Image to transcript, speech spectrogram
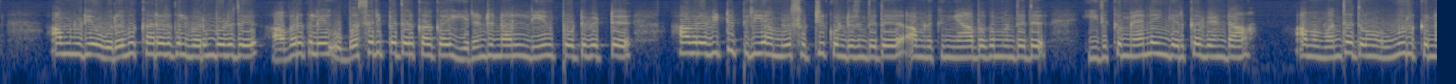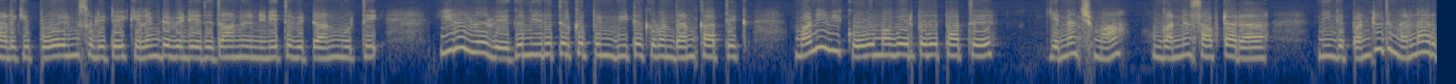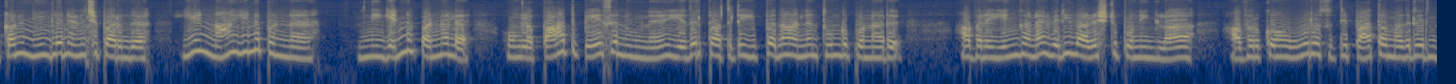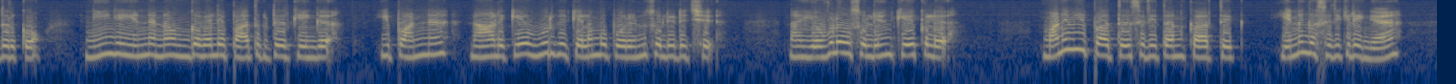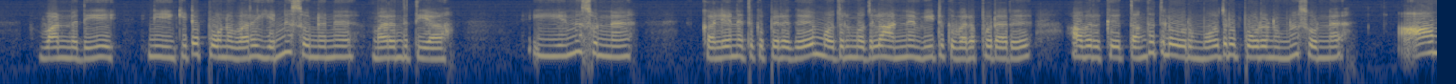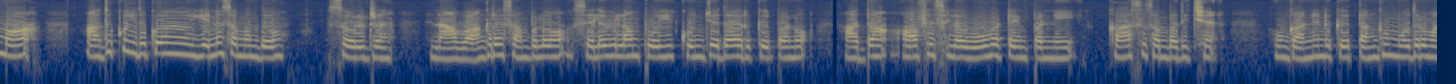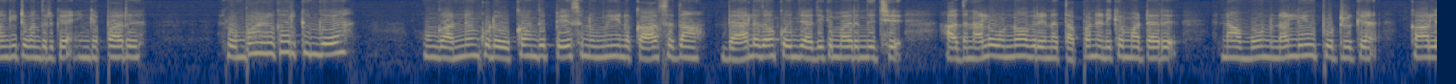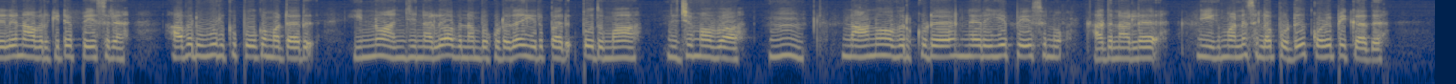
அவனுடைய உறவுக்காரர்கள் வரும்பொழுது அவர்களை உபசரிப்பதற்காக இரண்டு நாள் லீவ் போட்டுவிட்டு அவரை விட்டு பிரியாமல் சுற்றி கொண்டிருந்தது அவனுக்கு ஞாபகம் வந்தது. இதுக்கு மேலே இங்கே இருக்க வேண்டாம். அவன் வந்ததும் ஊருக்கு நாளைக்கு போறேன்னு சொல்லிட்டு கிளம்பிட வேண்டியதுதான்னு நினைத்து விட்டான் மூர்த்தி. இரவு வெகு நேரத்திற்கு பின் வீட்டுக்கு வந்தான் கார்த்திக். மனைவி கோபமாக இருப்பதை பார்த்து என்னாச்சுமா? உங்கள் அண்ணன் சாப்பிட்டாரா? நீங்கள் பண்ணுறது நல்லா இருக்கான்னு நீங்களே நினச்சி பாருங்க. ஏன் நான் என்ன பண்ணேன் நீங்கள் என்ன பண்ணலை? உங்களை பார்த்து பேசணும்னு எதிர்பார்த்துட்டு இப்போ தான் அண்ணன் தூங்க போனார். அவரை எங்கன்னா வெளியில் அழைச்சிட்டு போனீங்களா? அவருக்கும் ஊரை சுற்றி பார்த்த மாதிரி இருந்திருக்கும். நீங்கள் என்னன்னா உங்கள் வேலையை பார்த்துக்கிட்டு இருக்கீங்க. இப்போ அண்ணன் நாளைக்கே ஊருக்கு கிளம்ப போகிறேன்னு சொல்லிடுச்சு. நான் எவ்வளவு சொல்லியும் கேட்கல. மனைவியை பார்த்து சிரித்தான் கார்த்திக் என்னங்க சிரிக்கிறீங்க? வான்மதி நீ என்கிட்ட போன வாரம் என்ன சொன்னேன்னு மறந்துட்டியா? என்ன சொன்ன? கல்யாணத்துக்கு பிறகு முதல் முதல்ல அண்ணன் வீட்டுக்கு வரப்போறாரு. அவருக்கு தங்கத்தில் ஒரு மோதிரம் போடணும்னு சொன்னேன் ஆமாம் அதுக்கும் இதுக்கும் என்ன சம்மந்தம் சொல்கிறேன் நான் வாங்குகிற சம்பளம் செலவெல்லாம் போய் கொஞ்சம் தான் இருக்குது பணம். அதான் ஆஃபீஸில் ஓவர் டைம் பண்ணி காசு சம்பாதிச்சேன். உங்கள் அண்ணனுக்கு தங்கம் மோதிரம் வாங்கிட்டு வந்திருக்கேன். இங்கே பாரு. ரொம்ப அழகாக இருக்குங்க. உங்கள் அண்ணன் கூட உட்காந்து பேசணும்னு எனக்கு ஆசை தான் வேலை தான் கொஞ்சம் அதிகமாக இருந்துச்சு. அதனால் ஒன்றும் அவர் என்னை தப்பாக நினைக்க மாட்டார். நான் மூணு நாள் லீவ் போட்டிருக்கேன். காலையில் நான் அவர்கிட்ட பேசுகிறேன் அவர் ஊருக்கு போக மாட்டார். இன்னும் அஞ்சு நாள் அவர் நம்ம கூட தான் இருப்பார். போதுமா? நிஜமாவா? ம். நானும் அவர் கூட நிறைய பேசணும். அதனால் நீ மனசில் போட்டு குழப்பிக்காத.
